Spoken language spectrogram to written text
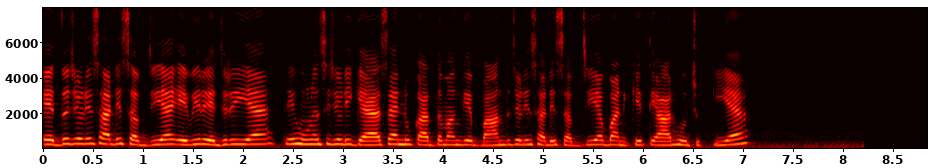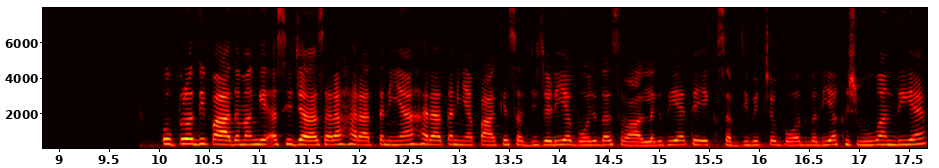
ਇਦੋਂ ਜਿਹੜੀ ਸਾਡੀ ਸਬਜ਼ੀ ਹੈ, ਇਹ ਵੀ ਰਿੱਝ ਰਹੀ ਹੈ ਤੇ ਹੁਣ ਅਸੀਂ ਜਿਹੜੀ ਗੈਸ ਹੈ, ਇਹਨੂੰ ਕਰ ਦਵਾਂਗੇ ਬੰਦ, ਜਿਹੜੀ ਸਾਡੀ ਸਬਜ਼ੀ ਹੈ, ਬਣ ਕੇ ਤਿਆਰ ਹੋ ਚੁੱਕੀ ਹੈ। ਉੱਪਰੋਂ ਦੀ ਪਾ ਦਵਾਂਗੇ ਅਸੀਂ ਜ਼ਿਆਦਾ ਸਾਰਾ ਹਰਾ ਧਨੀਆ ਹਰਾ ਧਨੀਆ ਪਾ ਕੇ ਸਬਜ਼ੀ ਜਿਹੜੀ ਹੈ ਬਹੁਤ ਜ਼ਿਆਦਾ ਸਵਾਦ ਲੱਗਦੀ ਹੈ ਤੇ ਇੱਕ ਸਬਜ਼ੀ ਵਿੱਚੋਂ ਬਹੁਤ ਵਧੀਆ ਖੁਸ਼ਬੂ ਆਉਂਦੀ ਹੈ।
